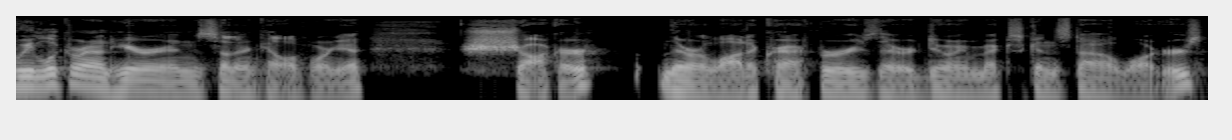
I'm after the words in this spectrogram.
we look around here in Southern California, shocker, there are a lot of craft breweries that are doing Mexican style lagers.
